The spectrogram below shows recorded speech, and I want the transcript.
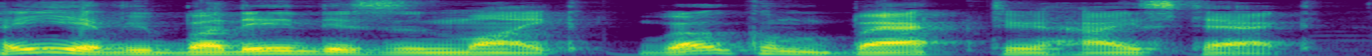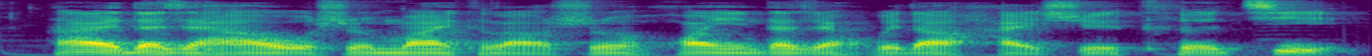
Hey everybody, this is Mike. Welcome back to High Stack. Hi，大家好，我是 Mike 老师，欢迎大家回到海学科技。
